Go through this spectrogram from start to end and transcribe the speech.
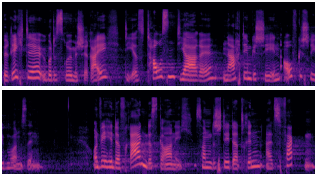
Berichte über das Römische Reich, die erst 1000 Jahre nach dem Geschehen aufgeschrieben worden sind. Und wir hinterfragen das gar nicht, sondern das steht da drin als Fakten,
